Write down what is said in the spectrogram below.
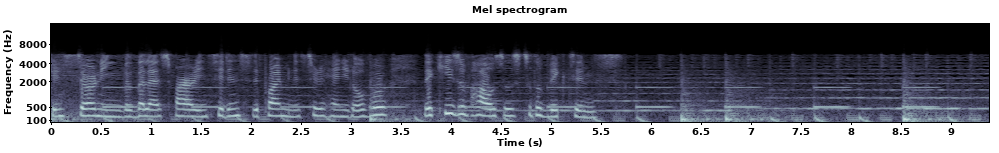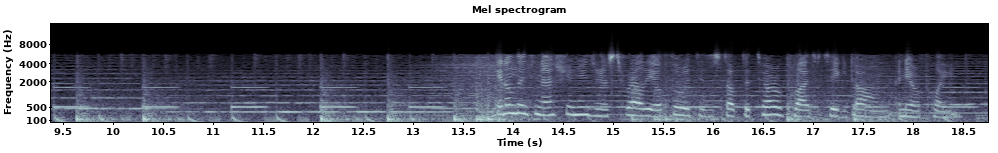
Concerning the Balbala's fire incidents, the Prime Minister handed over the keys of houses to the victims. And on the international news in Australia, authorities stopped a terror plot to take down an airplane.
